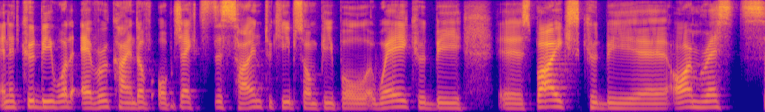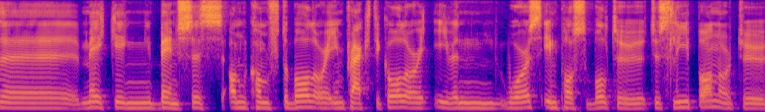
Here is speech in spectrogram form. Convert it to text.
And it could be whatever kind of objects designed to keep some people away. Could be uh, spikes, could be uh, armrests, uh, making benches uncomfortable or impractical or even worse impossible to to sleep on or to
